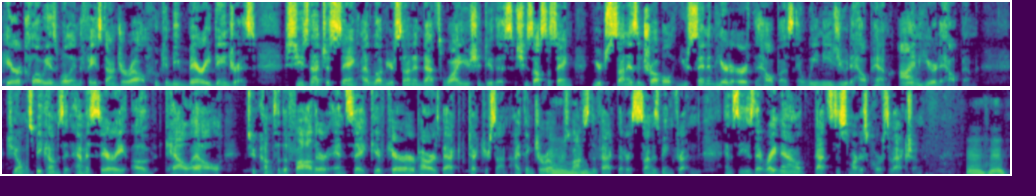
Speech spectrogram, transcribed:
Here, Chloe is willing to face down Jor-El, who can be very dangerous. She's not just saying, I love your son and that's why you should do this. She's also saying, Your son is in trouble. You sent him here to Earth to help us, and we need you to help him. I'm here to help him. She almost becomes an emissary of Kal-El to come to the father and say, Give Kara her powers back to protect your son. I think Jor-El responds to the fact that her son is being threatened and sees that right now that's the smartest course of action. Mm-hmm.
